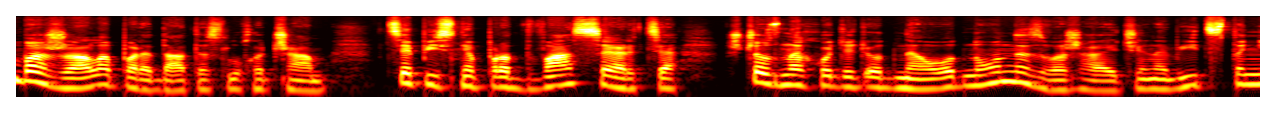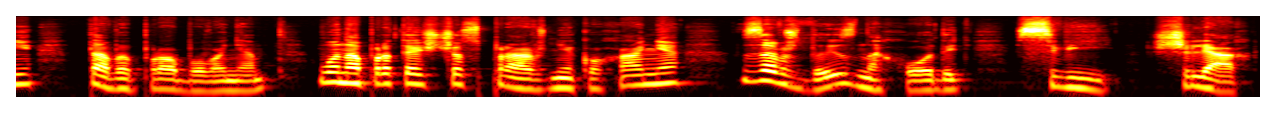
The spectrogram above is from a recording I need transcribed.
бажала передати слухачам. Ця пісня про два серця, що знаходять одне одного, незважаючи на відстані та випробування. Вона про те, що справжнє кохання завжди знаходить свій шлях.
